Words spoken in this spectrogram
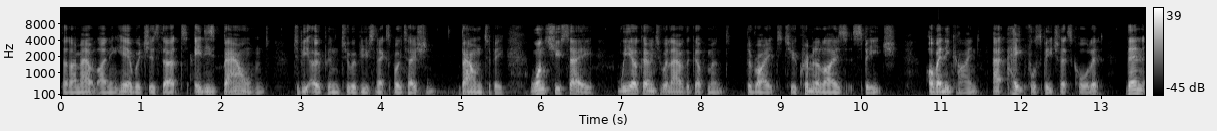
that I'm outlining here, which is that it is bound to be open to abuse and exploitation. Bound to be. Once you say we are going to allow the government the right to criminalize speech of any kind, uh, hateful speech, let's call it, then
